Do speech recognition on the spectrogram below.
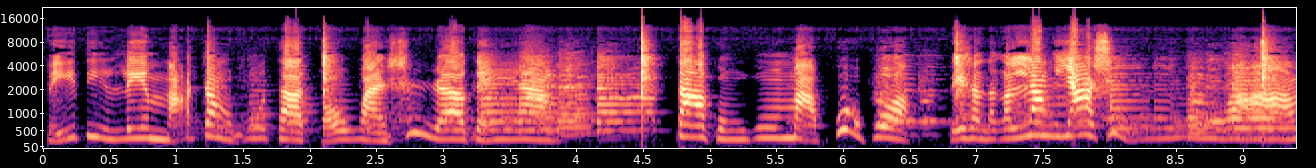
背地里骂丈夫他刀万十根，大公公骂婆婆背上那个狼牙树啊，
